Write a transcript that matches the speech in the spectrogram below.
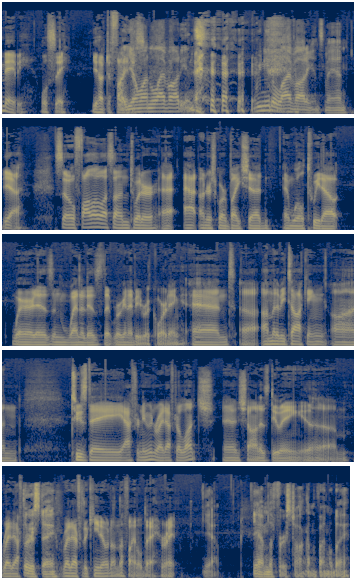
Maybe we'll see. You have to But find you us. don't want a live audience? we need a live audience, man. Yeah. So follow us on Twitter at, at underscore bike shed, and we'll tweet out where it is and when it is that we're going to be recording. And uh, I'm going to be talking on Tuesday afternoon, right after lunch, and Sean is doing um, right after Thursday. right after the keynote on the final day. Right. Yeah. Yeah, I'm the first talk on the final day.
